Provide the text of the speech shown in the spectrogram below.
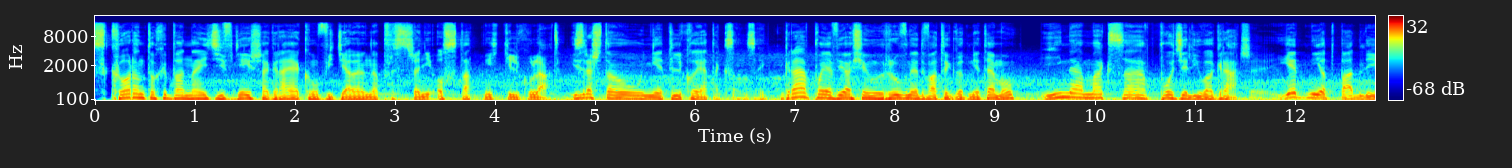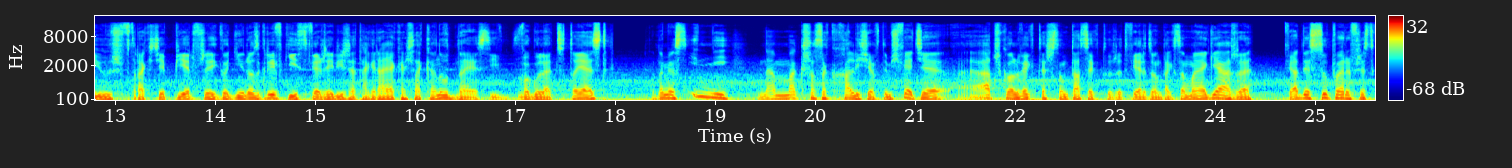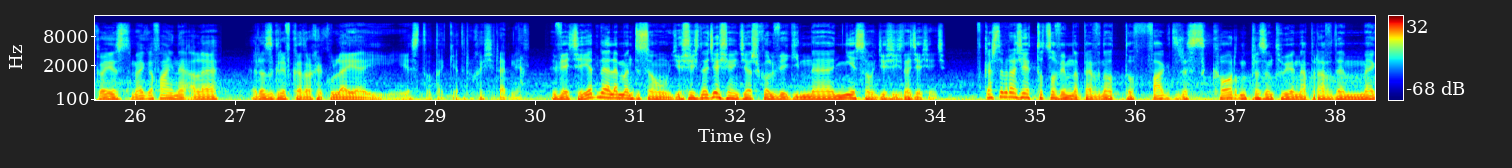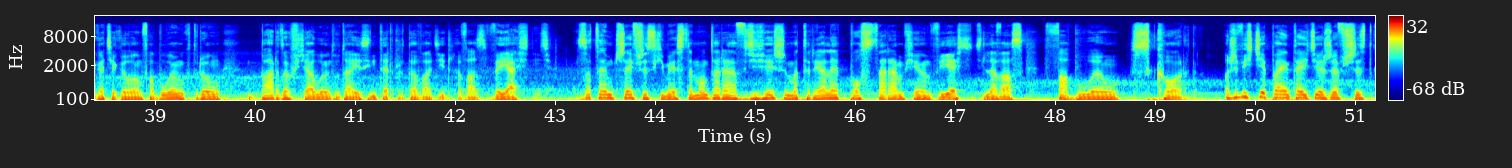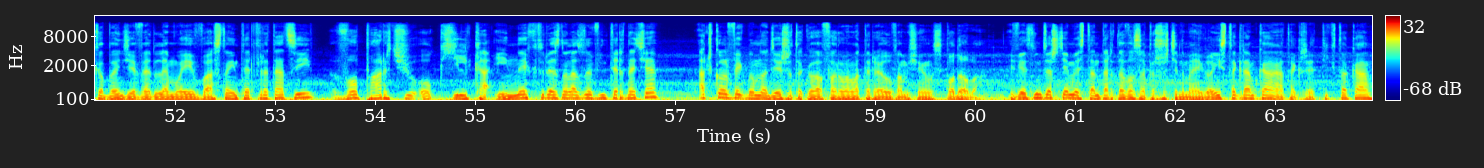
Scorn to chyba najdziwniejsza gra, jaką widziałem na przestrzeni ostatnich kilku lat. I zresztą nie tylko ja tak sądzę. Gra pojawiła się równe dwa tygodnie temu i na maksa podzieliła graczy. Jedni odpadli już w trakcie pierwszej godziny rozgrywki i stwierdzili, że ta gra jakaś taka nudna jest i w ogóle co to jest. Natomiast inni na maksa zakochali się w tym świecie, aczkolwiek też są tacy, którzy twierdzą tak samo jak ja, że świat jest super, wszystko jest mega fajne, ale rozgrywka trochę kuleje i jest to takie trochę średnie. Wiecie, jedne elementy są 10 na 10, aczkolwiek inne nie są 10 na 10. W każdym razie to co wiem na pewno to fakt, że Scorn prezentuje naprawdę mega ciekawą fabułę, którą bardzo chciałbym tutaj zinterpretować i dla was wyjaśnić. Zatem cześć wszystkim, jestem Montar, a w dzisiejszym materiale postaram się wyjaśnić dla was fabułę Scorn. Oczywiście pamiętajcie, że wszystko będzie wedle mojej własnej interpretacji, w oparciu o kilka innych, które znalazłem w internecie, aczkolwiek mam nadzieję, że takowa forma materiału wam się spodoba. Więc nim zaczniemy, standardowo zapraszajcie na mojego Instagramka, a także TikToka.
